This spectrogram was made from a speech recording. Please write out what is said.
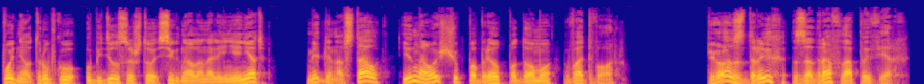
поднял трубку, убедился, что сигнала на линии нет, медленно встал и на ощупь побрел по дому во двор. Пес дрых, задрав лапы вверх,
